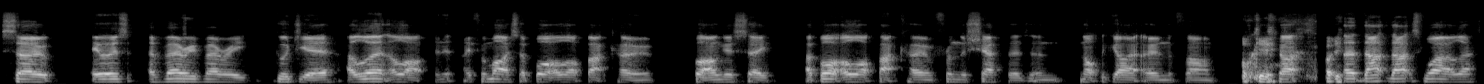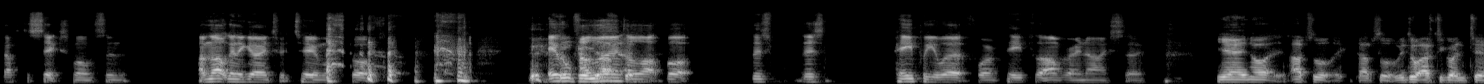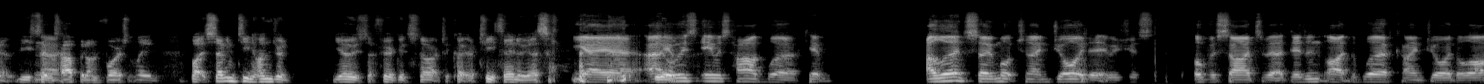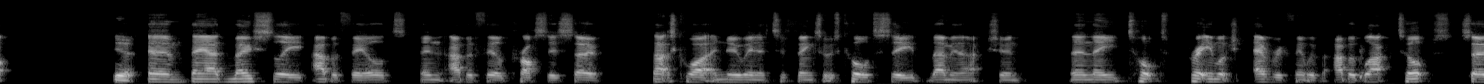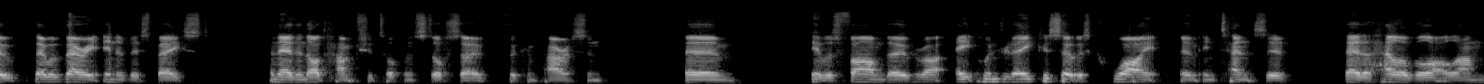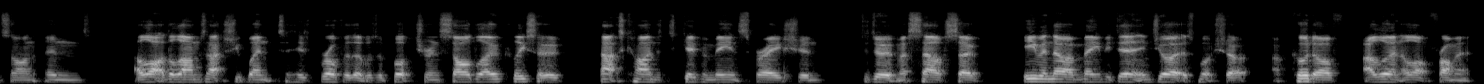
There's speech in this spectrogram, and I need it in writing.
So it was a very very good year. I learned a lot, and if I'm honest, I bought a lot back home. But I'm going to say I bought a lot back home from the shepherd and not the guy that owned the farm. Okay, That, uh, that that's why I left after six months, and I'm not going to go into it too much, but it, I learned a lot. But there's there's people you work for and people that aren't very nice. So Yeah, no, absolutely, absolutely. We don't have to go into it. These things happen, unfortunately. But seventeen hundred yeah, it's a fair good start to cut your teeth anyway. Yes. yeah, yeah, uh, Yeah. it was it was hard work. It I learned so much and I enjoyed it. It was just other sides of it. I didn't like the work. I enjoyed a lot. Yeah. Um, they had mostly Aberfields and Aberfield crosses, so that's quite a new innovative thing. So it was cool to see them in action. And they topped pretty much everything with Aber Black tups, so they were very innovative based. And they had an odd Hampshire top and stuff. So for comparison, um, it was farmed over about 800 acres, so it was quite um, intensive. They had a hell of a lot of lambs on, and a lot of the lambs actually went to his brother that was a butcher and sold locally. So that's kind of given me inspiration to do it myself. So even though I maybe didn't enjoy it as much as I could have, I learned a lot from it.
